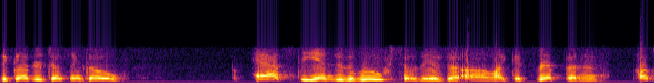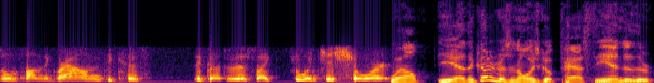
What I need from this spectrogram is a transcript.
the gutter doesn't go past the end of the roof, so there's a uh, like a drip and puddles on the ground because the gutter is like two inches short. Well, yeah, the gutter doesn't always go past the end of the,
